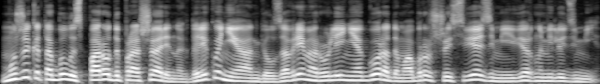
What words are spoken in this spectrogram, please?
Мужик это был из породы прошаренных, далеко не ангел, за время руления городом, обросший связями и верными людьми.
